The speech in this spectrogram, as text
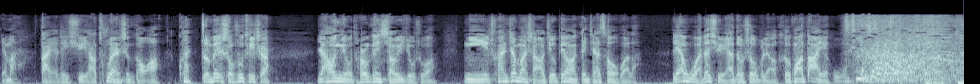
哎呀妈呀，大爷这血压突然升高啊，快准备手术推车。”然后扭头跟小雨就说：“你穿这么少，就别往跟前凑合了。”连我的血压都受不了，何况大爷乎。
